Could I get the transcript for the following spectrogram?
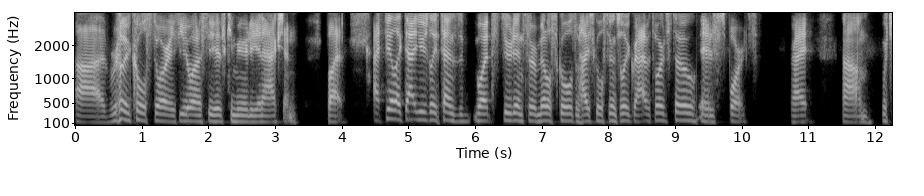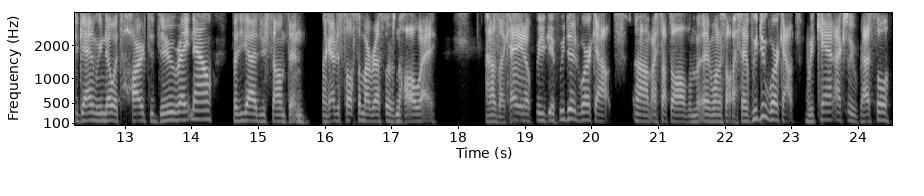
Uh, really cool story if you want to see his community in action. But I feel like that usually tends to what students or middle schools and high school students really gravitate towards to is sports, right? Um, which again, we know it's hard to do right now, but you got to do something. Like I just saw some of my wrestlers in the hallway and I was like, hey, you know, if we if we did workouts, um, I stopped all of them. Everyone I saw, I said, if we do workouts, we can't actually wrestle,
